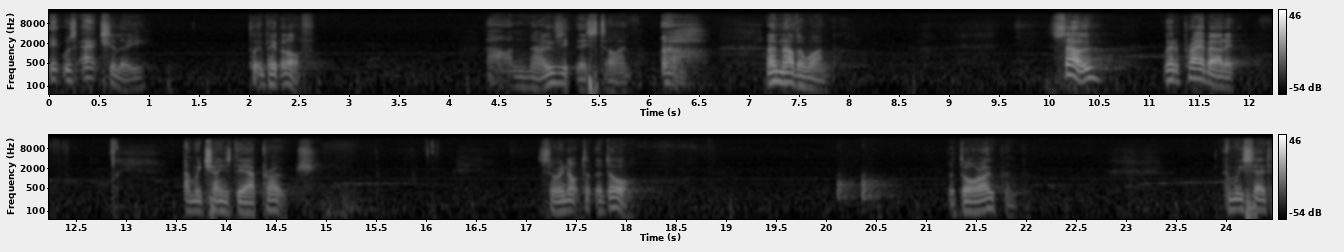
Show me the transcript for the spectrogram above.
it was actually putting people off. Oh, no, who's it this time? Oh, another one. So we had to pray about it. And we changed the approach. So we knocked at the door. The door opened. And we said,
